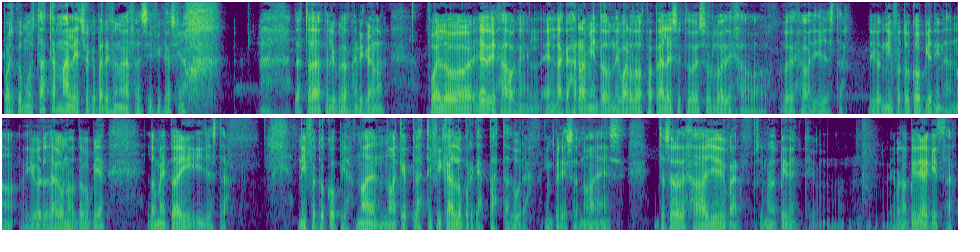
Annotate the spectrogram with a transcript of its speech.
Pues como está tan mal hecho que parece una falsificación de todas las películas americanas, pues lo he dejado en, la caja herramienta donde guardo los papeles y todo eso, lo he dejado, lo he dejado allí y ya está. Digo, ni fotocopia ni nada, no. Digo, le hago una fotocopia, lo meto ahí y ya está ni fotocopia. No, no hay que plastificarlo porque es pasta dura, impresa, no es... Yo se lo he dejado allí y bueno, si me lo piden, que me lo piden aquí está.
